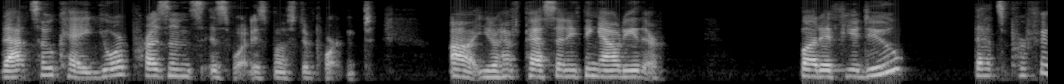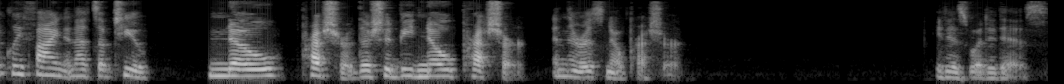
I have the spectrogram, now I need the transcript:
that's okay. Your presence is what is most important. Uh, you don't have to pass anything out either. But if you do, that's perfectly fine and that's up to you. No pressure. There should be no pressure, and there is no pressure. It is what it is.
